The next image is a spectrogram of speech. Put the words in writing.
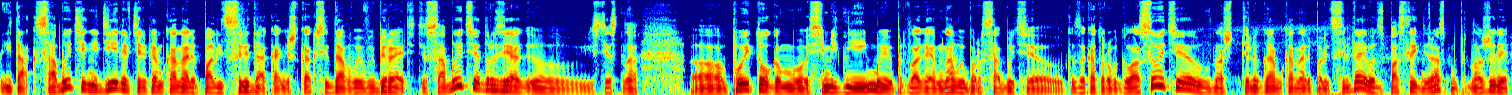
Итак, события недели в телеграм-канале «Политсреда». Конечно, как всегда, вы выбираете эти события, друзья. Э, естественно, э, по итогам 7 дней мы предлагаем на выбор события, за которое вы голосуете в нашем телеграм-канале «Политсреда». И вот в последний раз мы предложили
